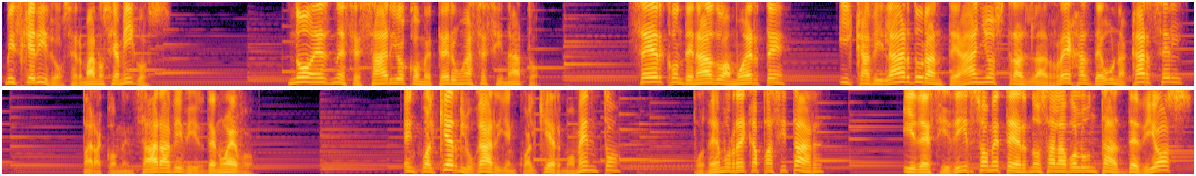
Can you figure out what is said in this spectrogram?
Mis queridos hermanos y amigos, no es necesario cometer un asesinato, ser condenado a muerte y cavilar durante años tras las rejas de una cárcel para comenzar a vivir de nuevo. En cualquier lugar y en cualquier momento, podemos recapacitar y decidir someternos a la voluntad de Dios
